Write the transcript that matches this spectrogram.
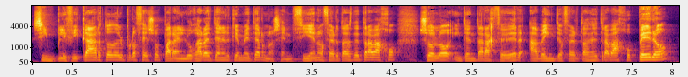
simplificar todo el proceso para en lugar de tener que meternos en 100 ofertas de trabajo, solo intentar acceder a 20 ofertas de trabajo, pero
